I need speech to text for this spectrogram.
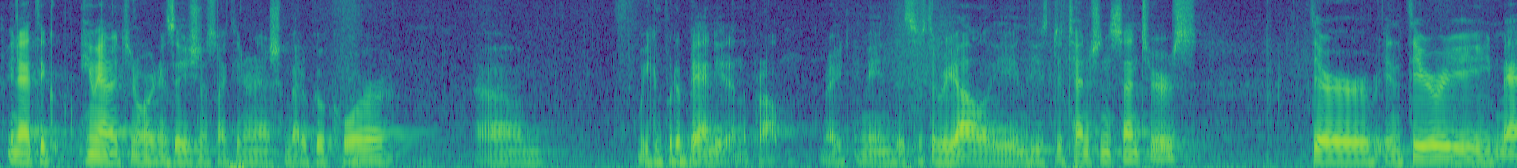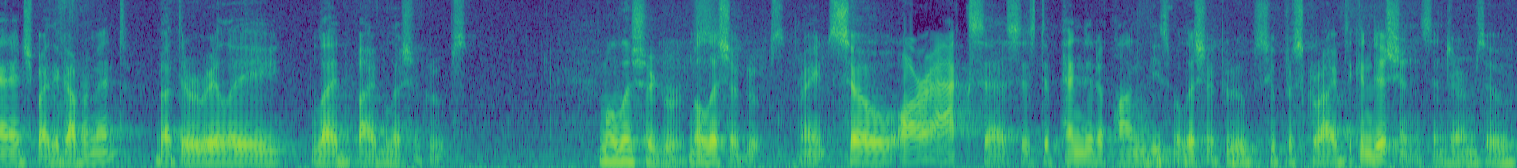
I mean, I think humanitarian organizations like the International Medical Corps, um, we can put a band-aid on the problem, right? I mean, this is the reality. In these detention centers, they're, in theory, managed by the government, but they're really led by militia groups. Militia groups. Militia groups, right? So our access is dependent upon these militia groups who prescribe the conditions in terms of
